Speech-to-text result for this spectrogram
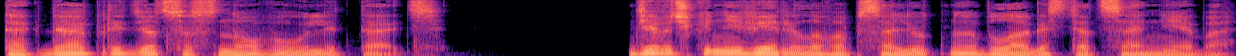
Тогда придется снова улетать. Девочка не верила в абсолютную благость Отца Неба.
